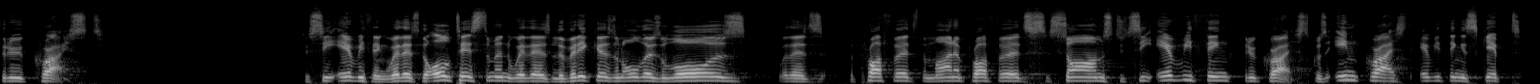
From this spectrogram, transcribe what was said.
through Christ. To see everything, whether it's the Old Testament, whether it's Leviticus and all those laws, whether it's the prophets, the minor prophets, Psalms, to see everything through Christ. Because in Christ, everything is kept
